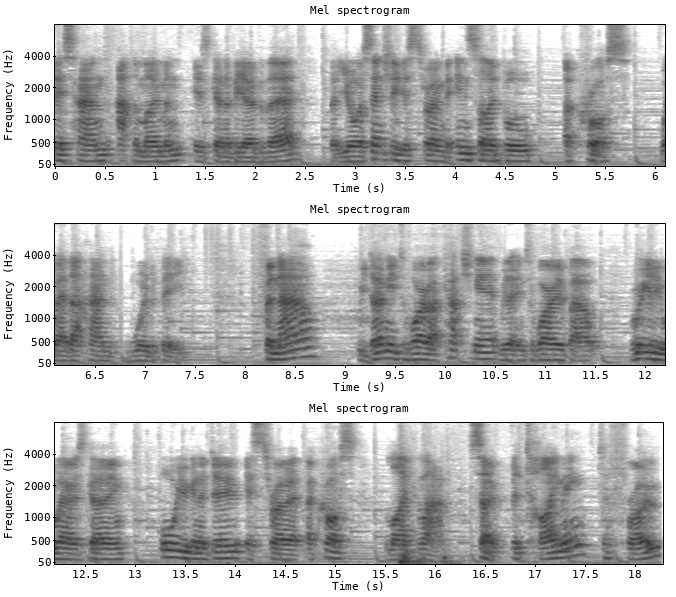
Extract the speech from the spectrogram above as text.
this hand at the moment is going to be over there, but you're essentially just throwing the inside ball across where that hand would be. For now, we don't need to worry about catching it, we don't need to worry about really where it's going. All you're gonna do is throw it across like that. So the timing to throw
